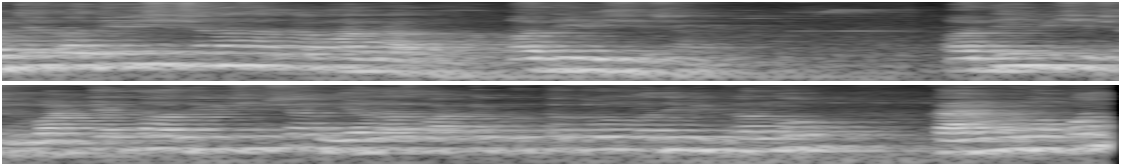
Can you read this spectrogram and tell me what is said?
म्हणजेच अधिविशेषणासारखा भाग राहतो हा, अधिविशेषण. अधिविशेषण वाक्यातलं अधिविशेषण यालाच वाक्य करून मध्ये मित्रांनो काय म्हणून आपण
